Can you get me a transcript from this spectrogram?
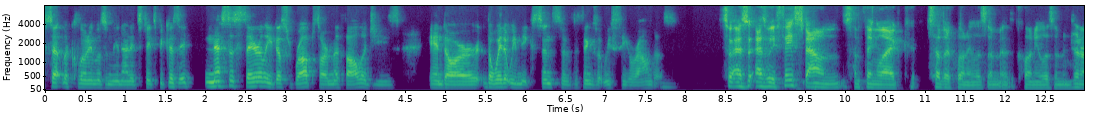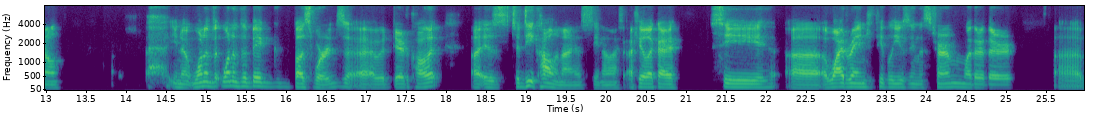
settler colonialism in the united states because it necessarily disrupts our mythologies and our the way that we make sense of the things that we see around us so as as we face down something like settler colonialism and colonialism in general, you know, one of the one of the big buzzwords uh, I would dare to call it uh, is to decolonize. You know, I, I feel like I see uh, a wide range of people using this term, whether they're uh,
